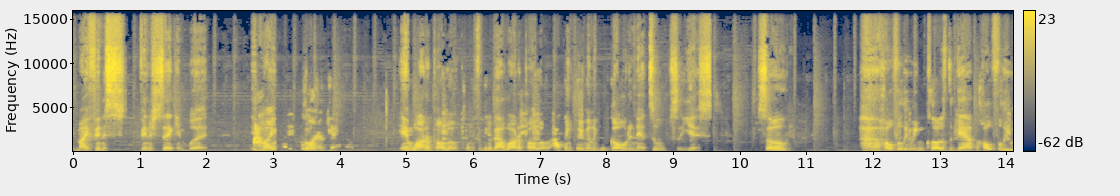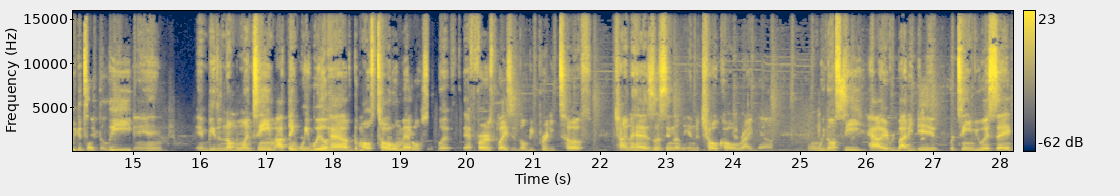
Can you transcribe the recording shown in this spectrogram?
We might finish finish second, but it I might close the gap. And water polo, don't forget about water polo. I think they're gonna get gold in that too. So yes. So hopefully we can close the gap. Hopefully we can take the lead and and be the number one team. I think we will have the most total medals, but that first place is gonna be pretty tough. China has us in the in the chokehold right now, we're gonna see how everybody did for Team USA.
